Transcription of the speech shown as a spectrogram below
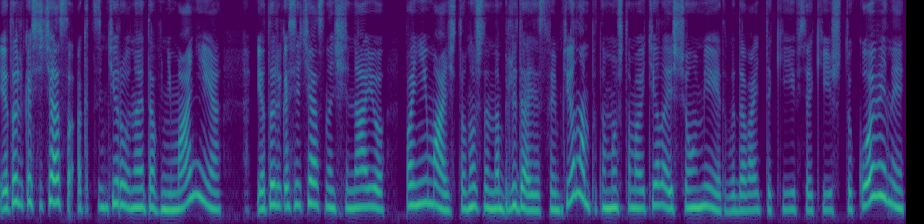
Я только сейчас акцентирую на это внимание, я только сейчас начинаю понимать, что нужно наблюдать за своим телом, потому что мое тело еще умеет выдавать такие всякие штуковины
